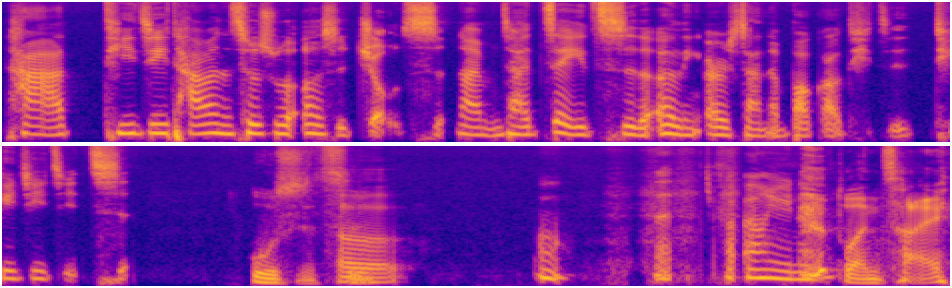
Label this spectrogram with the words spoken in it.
他提及台湾的次数二十九次。那你们猜这一次的二零二三的报告提及提及几次？五十次。呃、嗯，那方宇呢？短猜，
